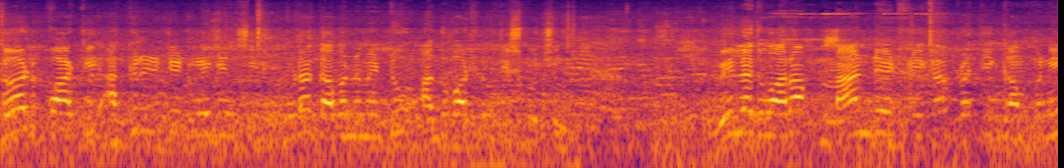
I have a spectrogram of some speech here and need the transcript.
థర్డ్ పార్టీ అక్రిడిటెడ్ ఏజెన్సీని కూడా గవర్నమెంట్ అందుబాటులోకి తీసుకొచ్చింది. వీళ్ళ ద్వారా మ్యాండేటరీగా ప్రతి కంపెనీ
